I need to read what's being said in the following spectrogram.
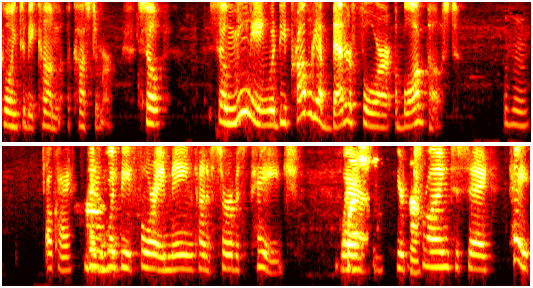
going to become a customer so so meaning would be probably a better for a blog post mm-hmm. okay than it would be for a main kind of service page where Question. you're trying to say hey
